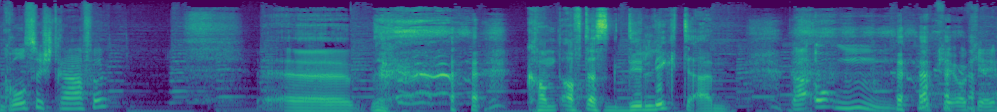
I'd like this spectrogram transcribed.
Große Strafe? Äh, kommt auf das Delikt an. Ah, oh, mm, okay, okay.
